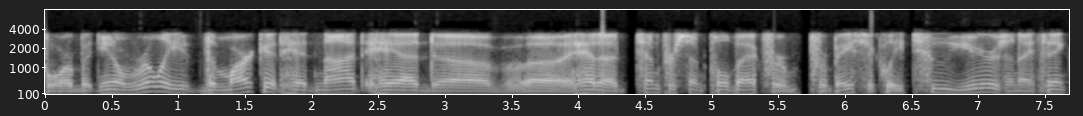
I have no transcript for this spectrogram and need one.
for. But you know, really, the market had not had uh, uh, had a 10% pullback for for basically two years, and I think,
